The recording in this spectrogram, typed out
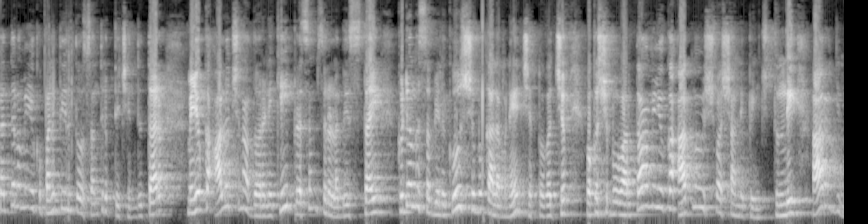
పెద్దలు మీ యొక్క పనితీరుతో సంతృప్తి చెందుతారు. మీ యొక్క ఆలోచన ధోరణికి ప్రశంసలు లభిస్తాయి. కుటుంబ సభ్యులకు శుభకాలమనే చెప్పవచ్చు. ఒక శుభవార్త మీ యొక్క ఆత్మవిశ్వాసాన్ని పెంచుతుంది. ఆరోగ్యం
